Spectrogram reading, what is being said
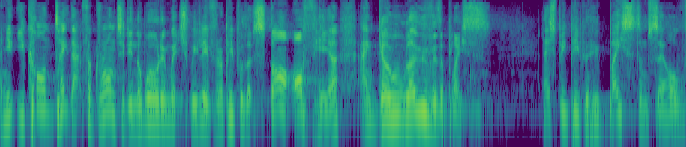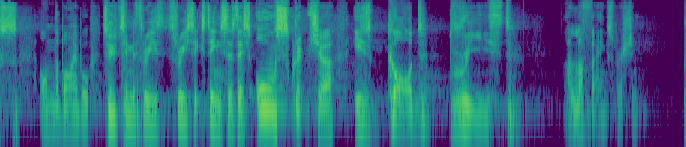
And you, you can't take that for granted in the world in which we live. There are people that start off here and go all over the place. Let's be people who base themselves on the Bible. 2 Timothy 3:16 says this, all scripture is God breathed I love that expression.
